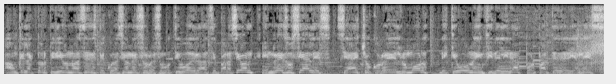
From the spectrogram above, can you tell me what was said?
Aunque el actor pidió no hacer especulaciones sobre su motivo de la separación, en redes sociales se ha hecho correr el rumor de que hubo una infidelidad por parte de Dianés.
